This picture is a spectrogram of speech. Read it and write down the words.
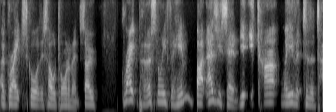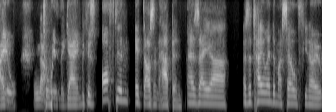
a great score this whole tournament. So great personally for him. But as you said, you, you can't leave it to the tail No. to win the game because often it doesn't happen. As a uh, as a tail ender myself, you know,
